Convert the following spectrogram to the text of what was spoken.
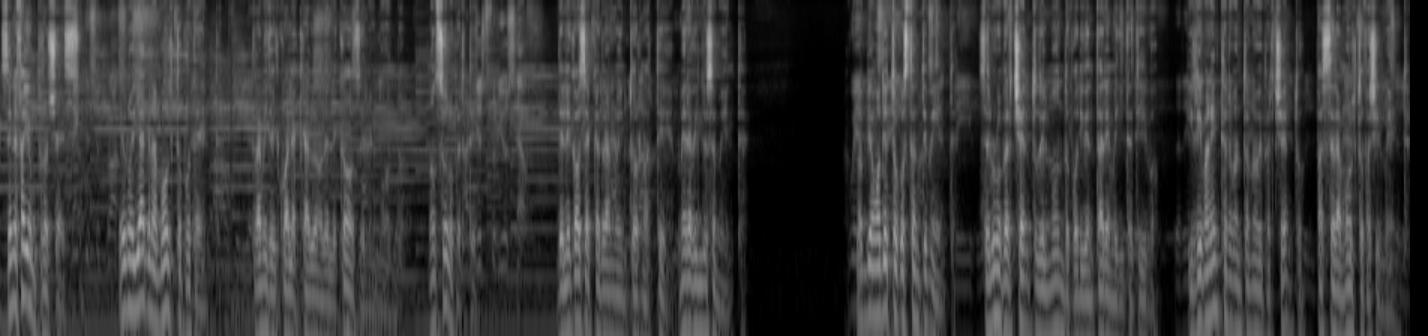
Se ne fai un processo, è uno yagna molto potente, tramite il quale accadono delle cose nel mondo, non solo per te. Delle cose accadranno intorno a te, meravigliosamente. Lo abbiamo detto costantemente, se l'1% del mondo può diventare meditativo, il rimanente 99% passerà molto facilmente.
